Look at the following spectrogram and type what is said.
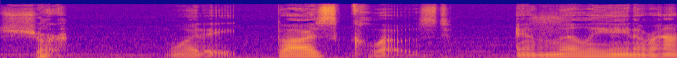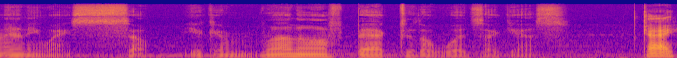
sure. What a bar's closed. And Lily ain't around anyway, so you can run off back to the woods, I guess. Okay.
